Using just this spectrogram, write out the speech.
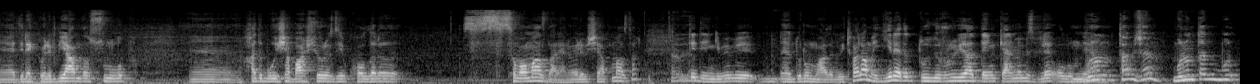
E, direkt böyle bir anda sunulup e, hadi bu işe başlıyoruz deyip kolları sıvamazlar yani öyle bir şey yapmazlar. Tabii. Dediğin gibi bir e, durum vardı büyük ihtimal ama yine de duyuruya denk gelmemiz bile olumlu Bunun yani. tabii canım. Bunun tabii bu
